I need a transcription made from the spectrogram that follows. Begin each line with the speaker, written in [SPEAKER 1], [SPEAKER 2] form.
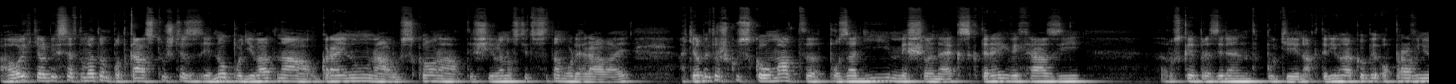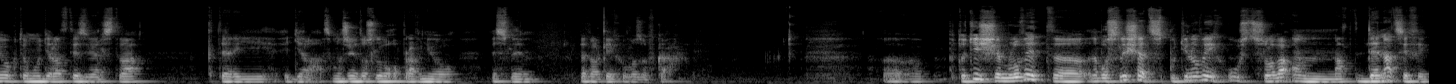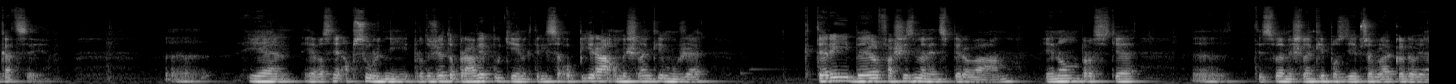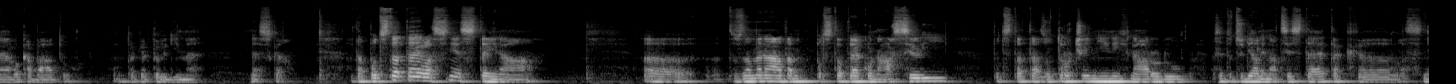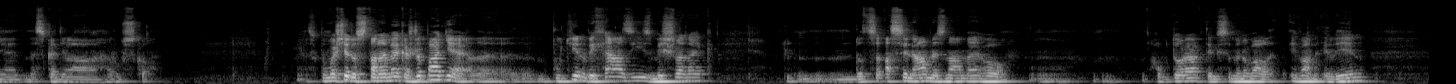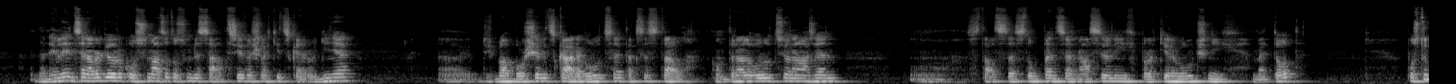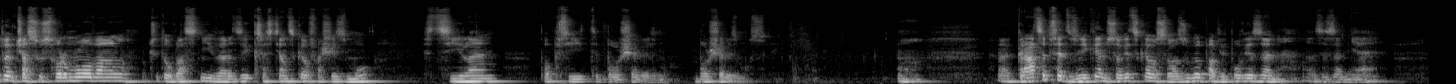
[SPEAKER 1] Ahoj, chtěl bych se v tomto podcastu ještě jednou podívat na Ukrajinu, na Rusko, na ty šílenosti, co se tam odehrávají. A chtěl bych trošku zkoumat pozadí myšlenek, z kterých vychází ruský prezident Putin a který ho jakoby opravňují k tomu dělat ty zvěrstva, který dělá. Samozřejmě to slovo opravňují, myslím, ve velkých uvozovkách. Totiž mluvit nebo slyšet z Putinových úst slova o denacifikaci je, je vlastně absurdní, protože je to právě Putin, který se opírá o myšlenky muže, který byl fašismem inspirován, jenom prostě eh, ty své myšlenky později převlékl do jiného kabátu, tak jak to vidíme dneska. A ta podstata je vlastně stejná, eh, to znamená tam podstata jako násilí, podstata zotročení jiných národů, vlastně to, co dělali nacisté, tak eh, vlastně dneska dělá Rusko. K tomu ještě dostaneme. Každopádně Putin vychází z myšlenek docela asi nám neznámého mm, autora, který se jmenoval Ivan Ilin. Ten Ilin se narodil roku 1883 ve šlechtické rodině. Když byla bolševická revoluce, tak se stal kontrarevolucionářem, stal se stoupencem násilných protirevolučních metod. Postupem času sformuloval určitou vlastní verzi křesťanského fašismu s cílem popřít bolševismu, bolševismus. Krátce před vznikem Sovětského svazu byl pak vypovězen ze země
